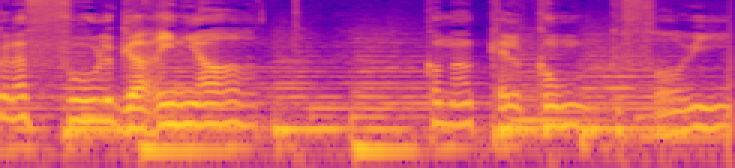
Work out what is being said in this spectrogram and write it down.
que la foule grignote comme un quelconque fruit.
